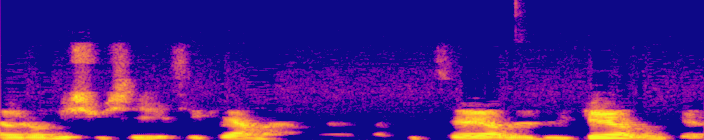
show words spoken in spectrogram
Là, aujourd'hui, je suis chez, chez Claire, ma, petite sœur de, de cœur. Donc, euh,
